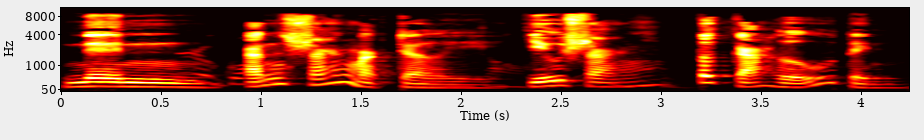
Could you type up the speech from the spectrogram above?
Nên ánh sáng mặt trời Chiếu sáng tất cả hữu tình.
